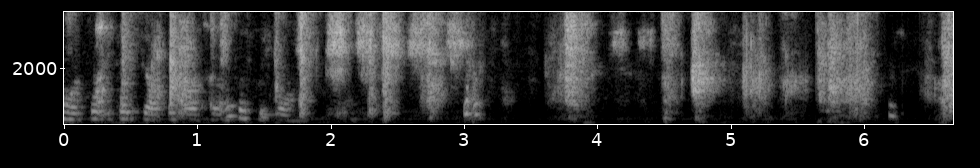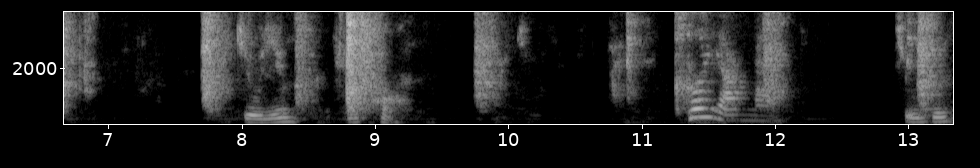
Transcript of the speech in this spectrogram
那我这一个脚这个程这个用，酒精，好，可以啊吗？酒精。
